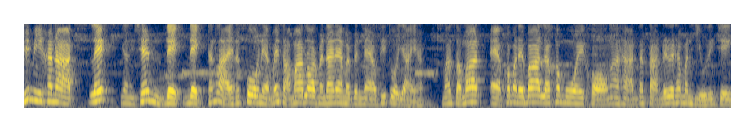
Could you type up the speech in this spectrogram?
ที่มีขนาดเล็ก อย่างเช่น เด็กเด็กทั้งหลายทั้งปวงเนี่ยไม่สามารถรอดมันได้แน่มันเป็นแมวที่ตัวใหญ่ครับมันสามารถแอบเข้ามาในบ้านแล้วขโมยของอาหารต่างๆ ได้ด้วยถ้ามันหิวจริง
